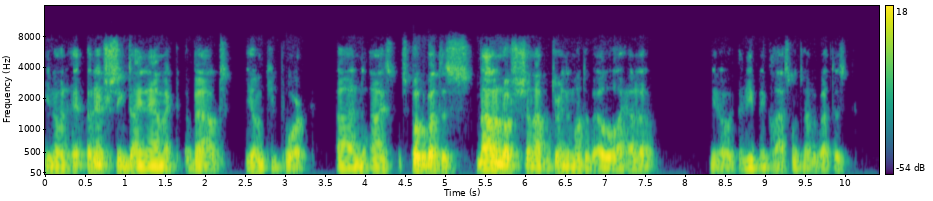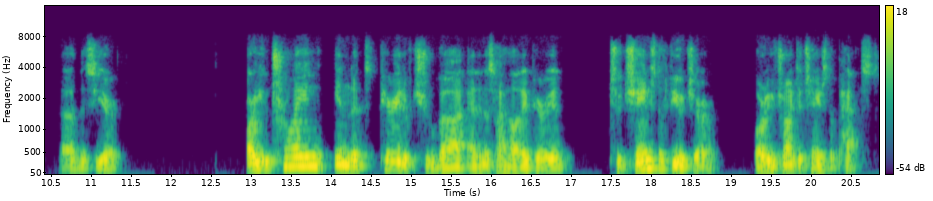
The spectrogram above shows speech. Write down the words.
you know, an, an interesting dynamic about Yom Kippur. Uh, and I spoke about this not on Rosh Hashanah, but during the month of Elul, I had a, you know, an evening class one time about this uh, this year are you trying in the period of tshuva and in this high holiday period to change the future, or are you trying to change the past?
